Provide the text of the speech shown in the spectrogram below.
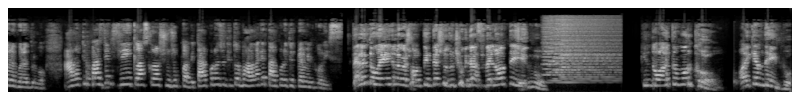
করে গড়ে তুলবো। আর তুই পাঁচ দিন ফ্রি ক্লাস করার সুযোগ পাবি। তারপরে যদি তোর ভালো লাগে তারপরে তুই পেমেন্ট করিস। তাহলে তো হয়ে গেল সব দিক দিয়ে সুযোগ সুবিধা আছে তাই লতেই হিকবো কিন্তু হয়তো মূর্খ ওই কেমনে হিকবো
